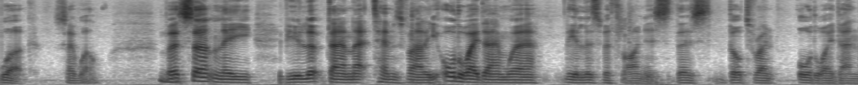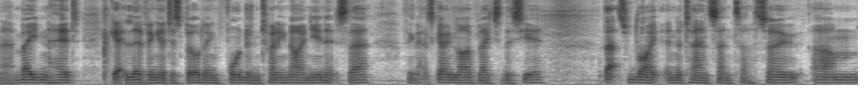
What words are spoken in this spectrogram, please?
work so well. Hmm. But certainly, if you look down that Thames Valley, all the way down where the Elizabeth line is, there's build to rent all the way down there. Maidenhead, Get Living are just building 429 units there. I think that's going live later this year. That's right in the town centre. So um,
